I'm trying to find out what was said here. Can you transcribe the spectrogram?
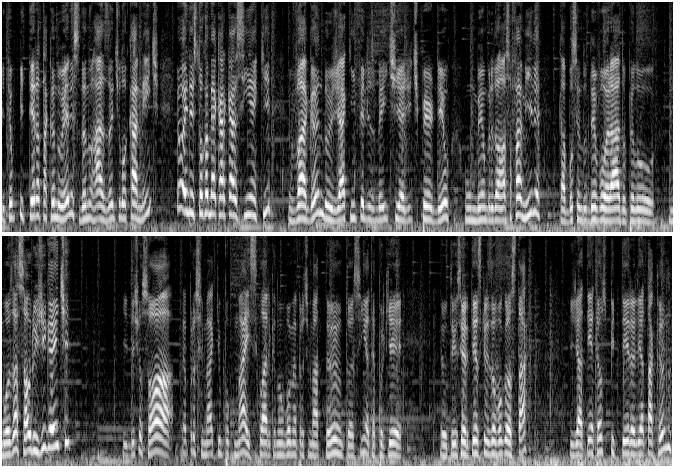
E tem o Piteiro atacando eles, dando rasante loucamente. Eu ainda estou com a minha carcassinha aqui, vagando, já que infelizmente a gente perdeu um membro da nossa família. Acabou sendo devorado pelo mosasauro gigante. E deixa eu só me aproximar aqui um pouco mais. Claro que eu não vou me aproximar tanto assim, até porque eu tenho certeza que eles não vão gostar. E já tem até os piteiros ali atacando.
